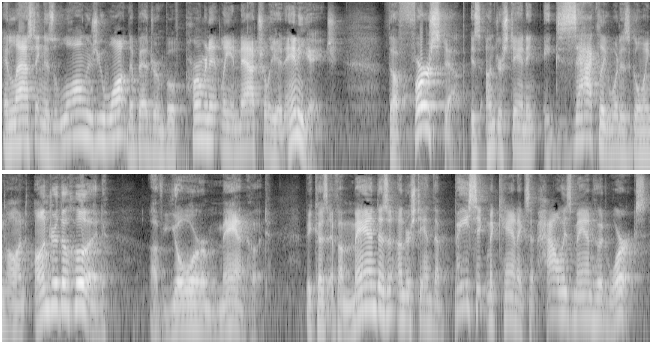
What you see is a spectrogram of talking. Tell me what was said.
and lasting as long as you want in the bedroom, both permanently and naturally at any age, the first step is understanding exactly what is going on under the hood of your manhood. Because if a man doesn't understand the basic mechanics of how his manhood works,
